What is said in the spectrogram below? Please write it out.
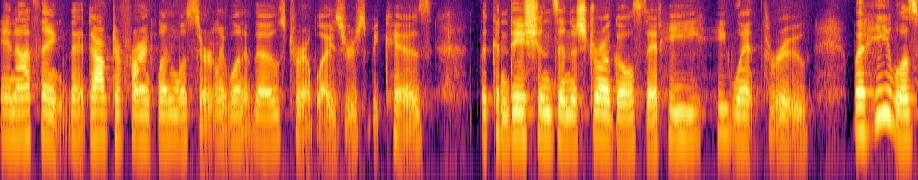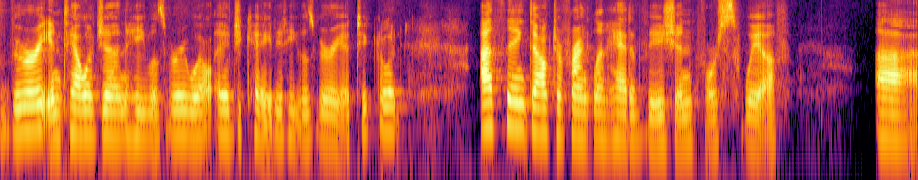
And i think that dr franklin was certainly one of those trailblazers because the conditions and the struggles that he he went through. But he was very intelligent, he was very well educated, he was very articulate. I think Dr. Franklin had a vision for Swift. Uh,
